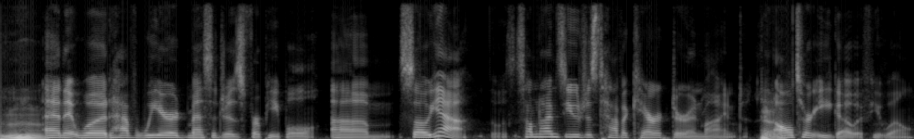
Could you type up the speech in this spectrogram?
Mm. and it would have weird messages for people. Um, so yeah, sometimes you just have a character in mind, an alter ego, if you will.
